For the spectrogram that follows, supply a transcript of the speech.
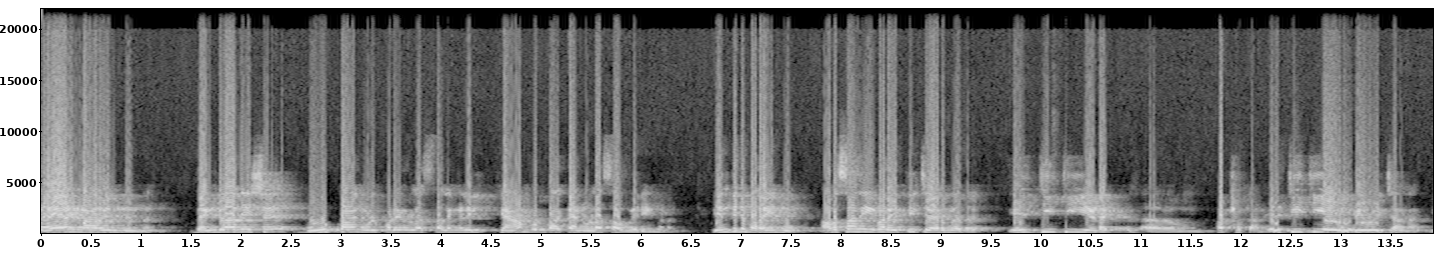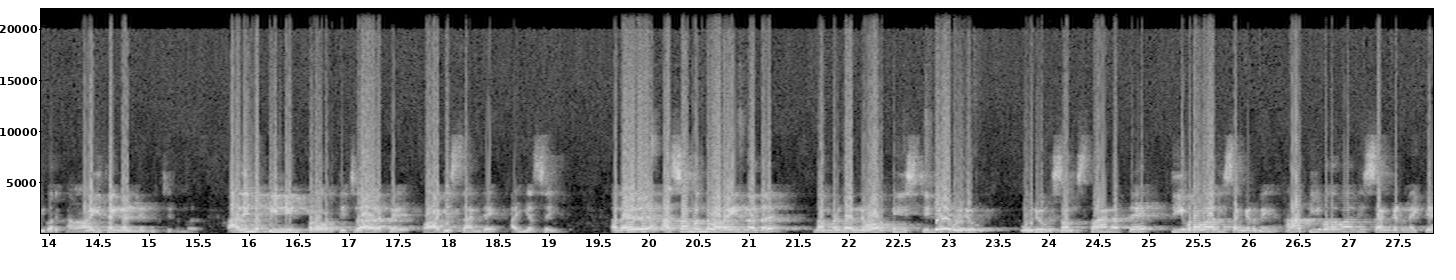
മ്യാൻമാറിൽ നിന്ന് ബംഗ്ലാദേശ് ഭൂട്ടാൻ ഉൾപ്പെടെയുള്ള സ്ഥലങ്ങളിൽ ക്യാമ്പ് ഉണ്ടാക്കാനുള്ള സൗകര്യങ്ങൾ. എന്തിനു പറയുന്നു? അവസാനം ഇവർ എത്തിച്ചേർന്നത് എൽ ടി ടിയുടെ പക്ഷത്താണ്. എൽ ടി ടിയെ ഉപയോഗിച്ചാണ് ഇവർക്ക് ആയുധങ്ങൾ ലഭിച്ചിരുന്നത്. അതിന് പിന്നിൽ പ്രവർത്തിച്ചതാകട്ടെ പാകിസ്ഥാന്റെ ഐ എസ് ഐ. അതായത് അസം എന്ന് പറയുന്നത് നമ്മളുടെ നോർത്ത് ഈസ്റ്റിലെ ഒരു ഒരു സംസ്ഥാനത്തെ തീവ്രവാദി സംഘടനയാണ്. ആ തീവ്രവാദി സംഘടനയ്ക്ക്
